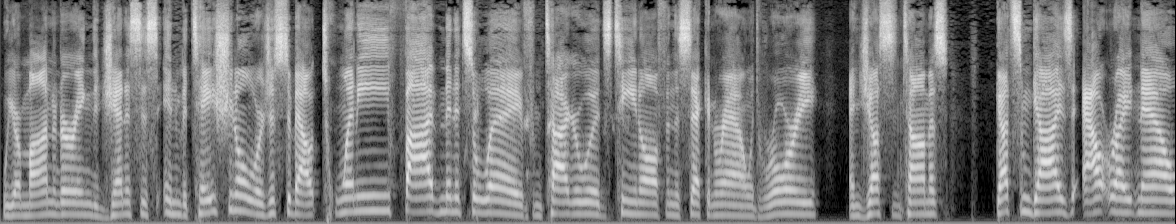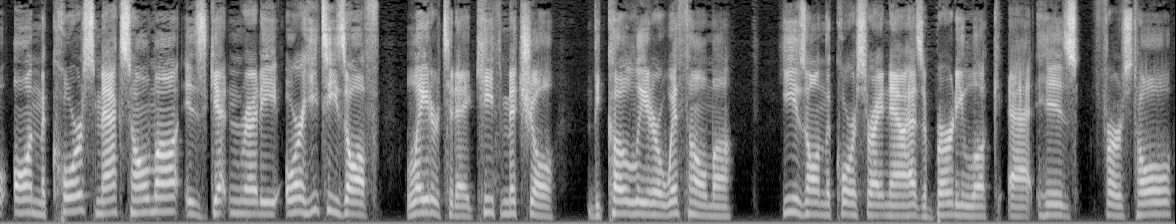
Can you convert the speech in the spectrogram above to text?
We are monitoring the Genesis Invitational. We're just about 25 minutes away from Tiger Woods teeing off in the second round with Rory and Justin Thomas. Got some guys out right now on the course. Max Homa is getting ready, or he tees off later today. Keith Mitchell, the co leader with Homa, he is on the course right now, has a birdie look at his first hole.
